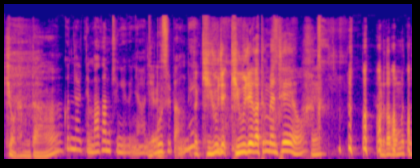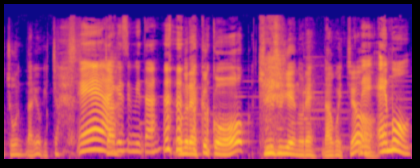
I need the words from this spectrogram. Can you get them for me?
기원합니다. 끝날 때 마감 중에 그냥 예. 못을 박네. 또 기우제 기우제 같은 멘트예요. 예. 그러다 보면 또 좋은 날이 오겠죠. 예, 자. 알겠습니다. 오늘의 끝곡 김수희의 노래 나오고 있죠. 네, 에모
